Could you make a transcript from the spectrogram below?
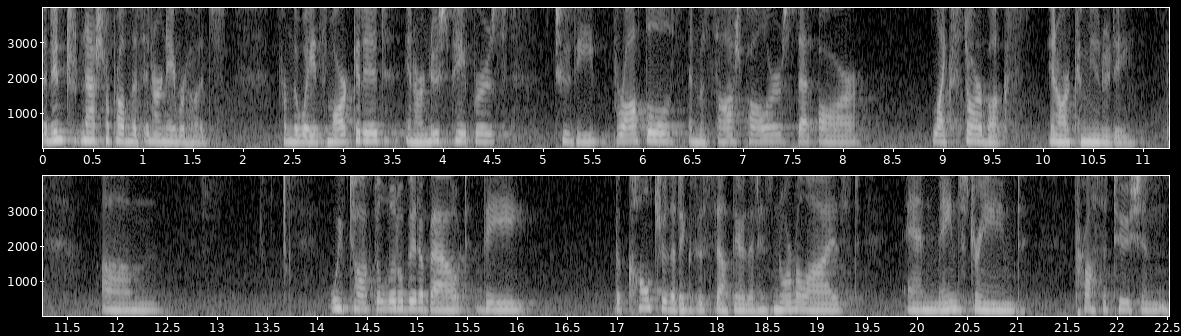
an international problem that's in our neighborhoods, from the way it's marketed in our newspapers to the brothels and massage parlors that are like Starbucks in our community. Um, we've talked a little bit about the, the culture that exists out there that has normalized and mainstreamed prostitution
